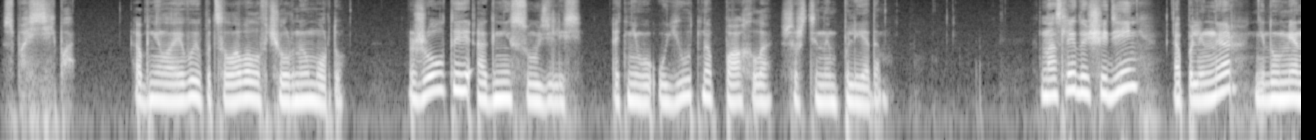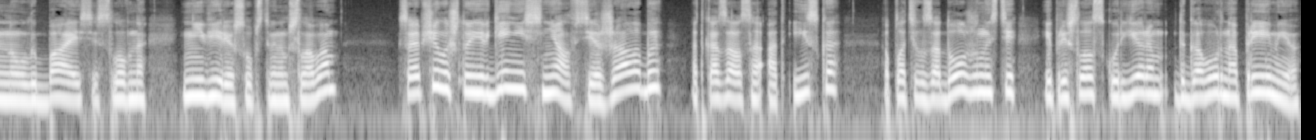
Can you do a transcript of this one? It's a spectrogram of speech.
«Спасибо», — обняла его и поцеловала в черную морду. Желтые огни сузились. От него уютно пахло шерстяным пледом. На следующий день Аполлинер, недоуменно улыбаясь и словно не веря собственным словам, сообщила, что Евгений снял все жалобы, отказался от иска, оплатил задолженности и прислал с курьером договор на премию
